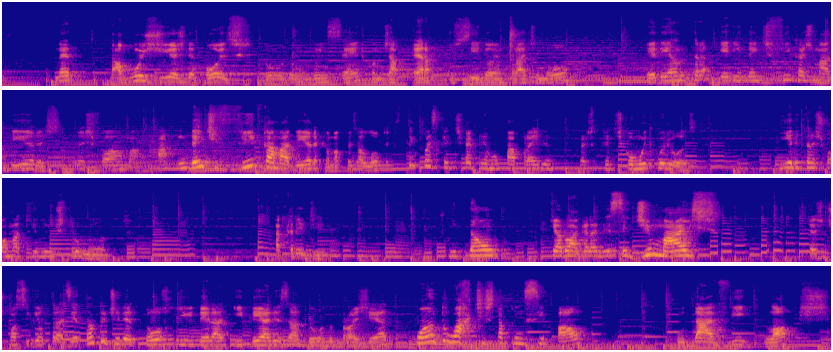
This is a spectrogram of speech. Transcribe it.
né, alguns dias depois do, do, do incêndio, quando já era possível entrar de novo, ele entra, ele identifica as madeiras, transforma, a, identifica a madeira, que é uma coisa louca. Tem coisa que a gente vai perguntar para ele, que a gente ficou muito curioso. E ele transforma aquilo em instrumento. Acredite então, quero agradecer demais que a gente conseguiu trazer tanto o diretor e idealizador do projeto, quanto o artista principal, o Davi Lopes,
